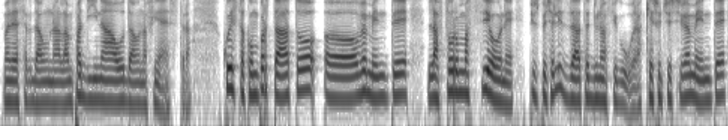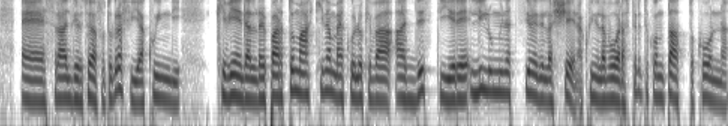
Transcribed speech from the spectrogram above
ma deve essere da una lampadina o da una finestra. Questo ha comportato uh, ovviamente la formazione più specializzata di una figura, che successivamente eh, sarà il direttore della fotografia, quindi che viene dal reparto macchina, ma è quello che va a gestire l'illuminazione della scena, quindi lavora a stretto contatto con il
